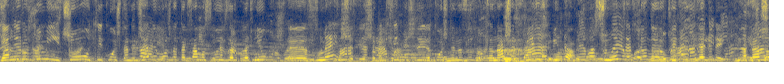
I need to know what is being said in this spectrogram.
Я не не розумію, чому ці кошти. Невже не можна так само свою зарплатню е, зменшити, щоб всі пішли кошти на ЗСУ? Це наша спільна біда. Чому це все не робити для людей? Напевно,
